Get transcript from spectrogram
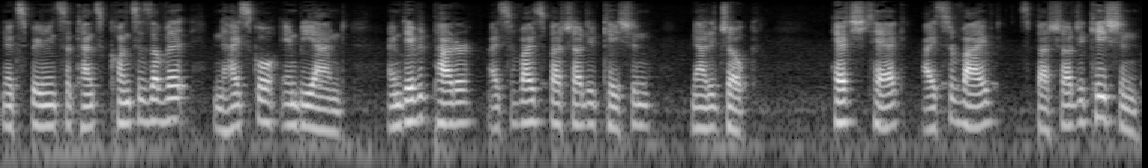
and experienced the consequences of it in high school and beyond. I'm David Potter. I survived special education, not a joke. Hashtag I survived special education.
